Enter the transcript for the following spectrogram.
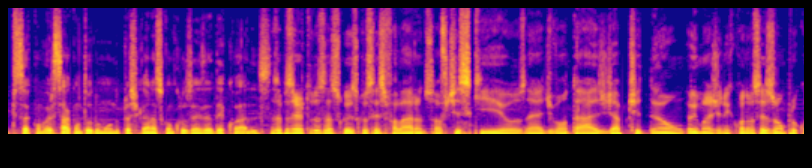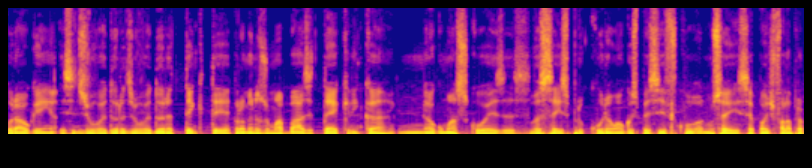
precisa conversar com todo mundo para chegar nas conclusões adequadas. Mas apesar de todas as coisas que vocês falaram de soft skills, né, de vontade, de aptidão, eu imagino que quando vocês vão procurar alguém, esse desenvolvedor, a desenvolvedora tem que ter pelo menos uma base técnica em algumas coisas. Vocês procuram algo específico, não sei, você pode falar para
